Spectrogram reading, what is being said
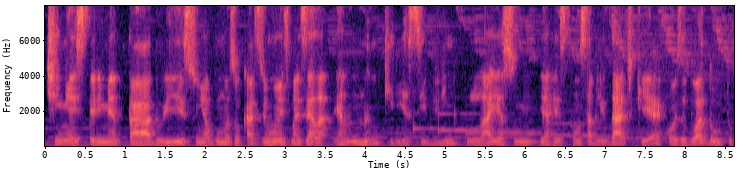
tinha experimentado isso em algumas ocasiões, mas ela, ela não queria se vincular e assumir a responsabilidade, que é coisa do adulto.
